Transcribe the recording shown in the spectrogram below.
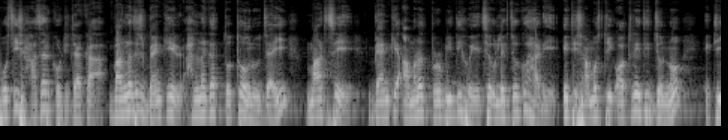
পঁচিশ হাজার কোটি টাকা। বাংলাদেশ ব্যাংকের হালনাগাদ তথ্য অনুযায়ী, মার্চে ব্যাংকে আমানত প্রবৃদ্ধি হয়েছে উল্লেখযোগ্য হারে। এটি সামষ্টিক অর্থনীতির জন্য একটি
